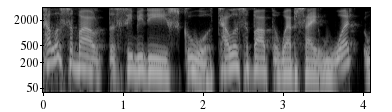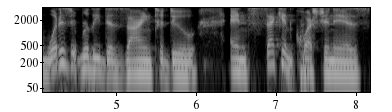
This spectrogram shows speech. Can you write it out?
tell us about the CBD school. Tell us about the website. What what is it really designed to do? And second question is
